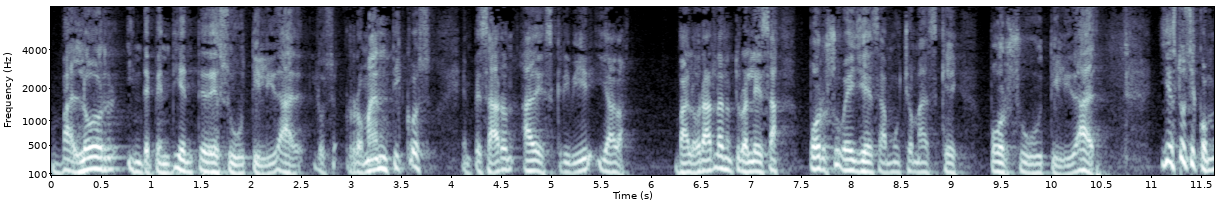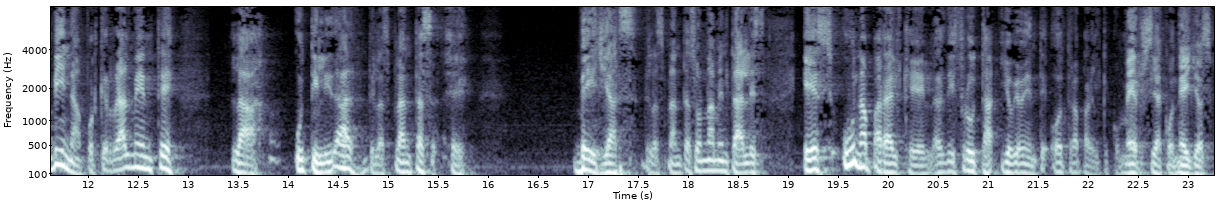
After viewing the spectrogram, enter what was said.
valor independiente de su utilidad. Los románticos empezaron a describir y a valorar la naturaleza por su belleza mucho más que por su utilidad. Y esto se combina porque realmente la utilidad de las plantas eh, bellas, de las plantas ornamentales, es una para el que las disfruta y obviamente otra para el que comercia con ellas,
